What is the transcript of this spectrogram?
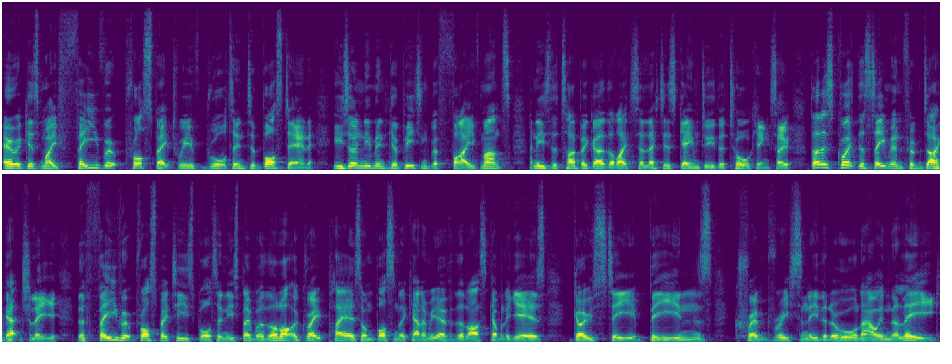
Eric is my favorite prospect we've brought into Boston. He's only been competing for five months, and he's the type of guy that likes to let his game do the talking. So that is quite the statement from Doug, actually. The favourite prospect he's brought in. He's played with a lot of great players on Boston Academy over the last couple of years. Ghosty, Beans, Kremp recently, that are all now in the league.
